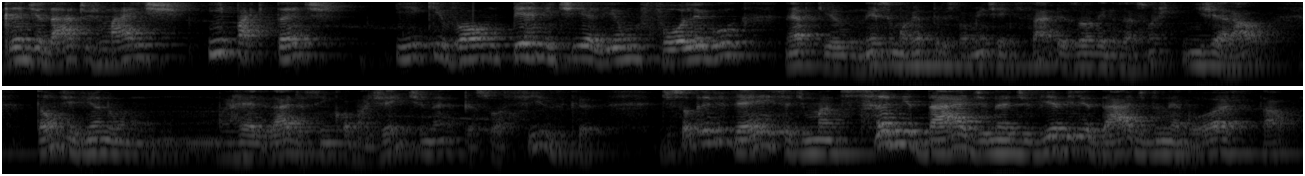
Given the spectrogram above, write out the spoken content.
candidatos mais impactantes e que vão permitir ali um fôlego, né? porque nesse momento, principalmente, a gente sabe, as organizações em geral estão vivendo uma realidade assim como a gente, né? pessoa física, de sobrevivência, de uma sanidade, né? de viabilidade do negócio e tal.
